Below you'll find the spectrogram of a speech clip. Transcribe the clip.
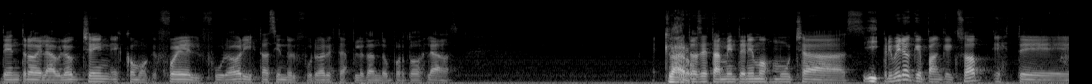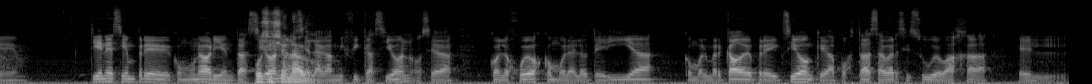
dentro de la blockchain es como que fue el furor y está haciendo el furor, está explotando por todos lados. Claro. Entonces también tenemos muchas. Primero que PancakeSwap este, tiene siempre como una orientación hacia la gamificación, o sea, con los juegos como la lotería, como el mercado de predicción, que apostás a ver si sube o baja el,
